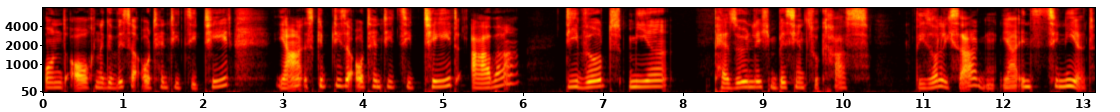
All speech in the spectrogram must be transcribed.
und auch eine gewisse Authentizität. Ja, es gibt diese Authentizität, aber die wird mir persönlich ein bisschen zu krass wie soll ich sagen, ja, inszeniert.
